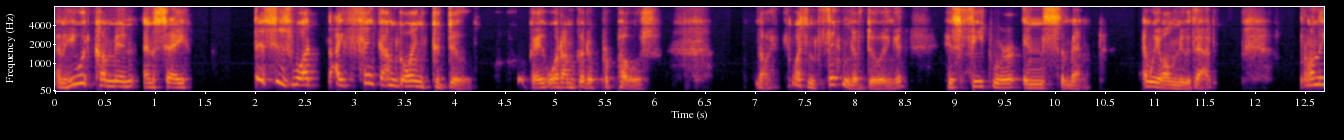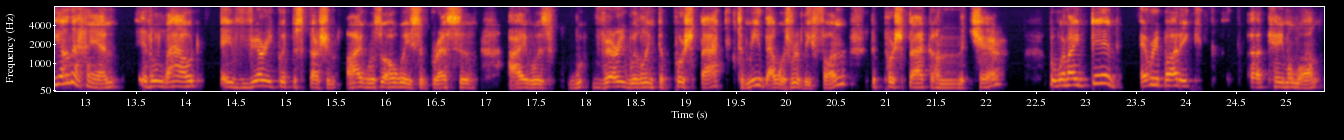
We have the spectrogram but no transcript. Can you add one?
And he would come in and say, This is what I think I'm going to do. Okay, what I'm going to propose. No, he wasn't thinking of doing it. His feet were in cement. And we all knew that. But on the other hand, it allowed a very good discussion. I was always aggressive. I was w- very willing to push back. To me, that was really fun to push back on the chair. But when I did, everybody uh, came along,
